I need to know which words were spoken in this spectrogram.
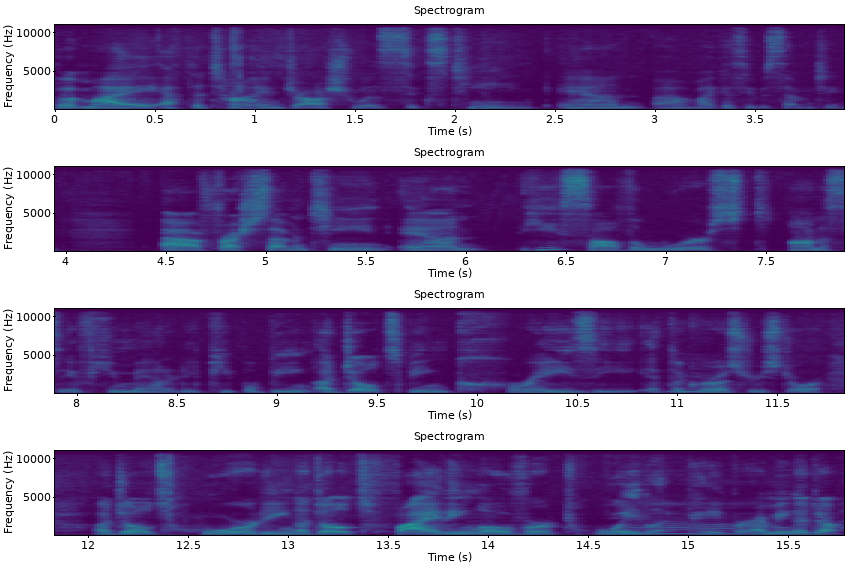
But my at the time, Josh was sixteen, and um, I guess he was seventeen, uh, fresh seventeen, and he saw the worst, honestly, of humanity. People being adults being crazy at the grocery store, adults hoarding, adults fighting over toilet paper. I mean, adult.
